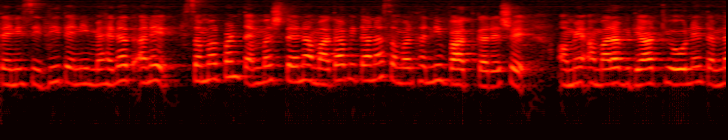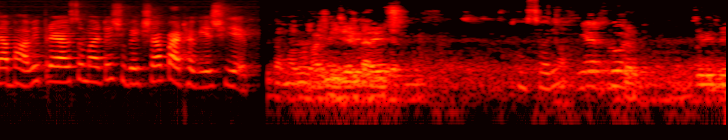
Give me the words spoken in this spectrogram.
તેની સિદ્ધિ તેની મહેનત અને સમર્પણ તેમજ તેના માતા પિતાના સમર્થનની વાત કરે છે. અમે અમારા વિદ્યાર્થીઓને તેમના ભાવિ પ્રયાસો માટે શુભેચ્છા પાઠવીએ છીએ. જે રીતે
